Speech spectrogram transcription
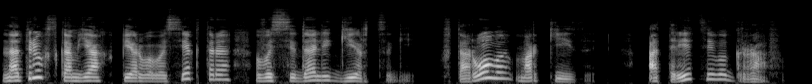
На трех скамьях первого сектора восседали герцоги, второго — маркизы, а третьего — графы.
